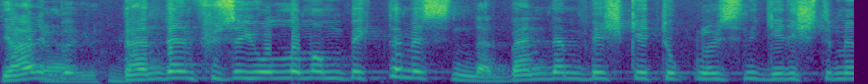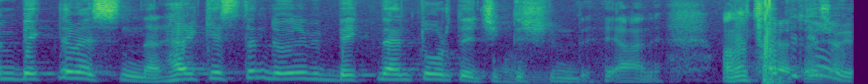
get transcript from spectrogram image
Yani, Yani. benden füze yollamamı beklemesinler. Benden 5G teknolojisini geliştirmemi beklemesinler. Herkesten de öyle bir beklenti ortaya çıktı şimdi yani. Anlatabiliyor Evet muyum?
